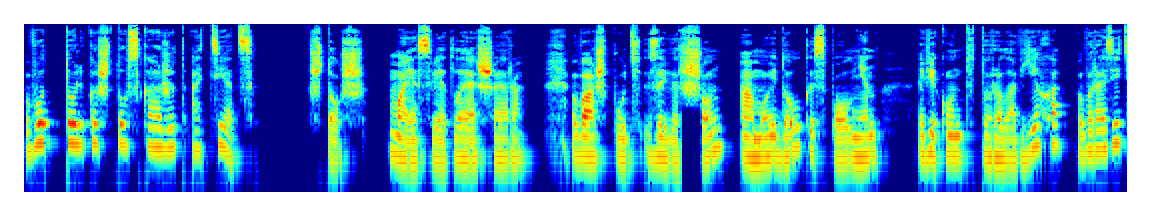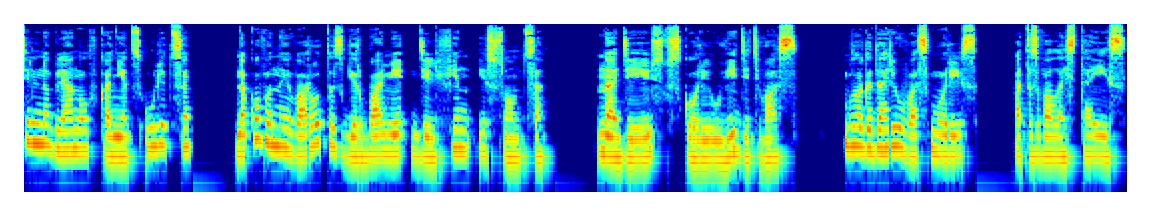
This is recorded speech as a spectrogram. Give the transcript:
Вот только что скажет отец. Что ж, моя светлая Шера, ваш путь завершен, а мой долг исполнен. Виконт Торелавьеха выразительно глянул в конец улицы на кованые ворота с гербами «Дельфин» и «Солнце». «Надеюсь вскоре увидеть вас». «Благодарю вас, Морис», — отозвалась Таис.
